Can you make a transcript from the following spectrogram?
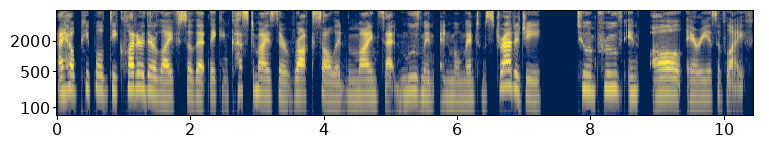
I help people declutter their life so that they can customize their rock solid mindset, movement, and momentum strategy to improve in all areas of life.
